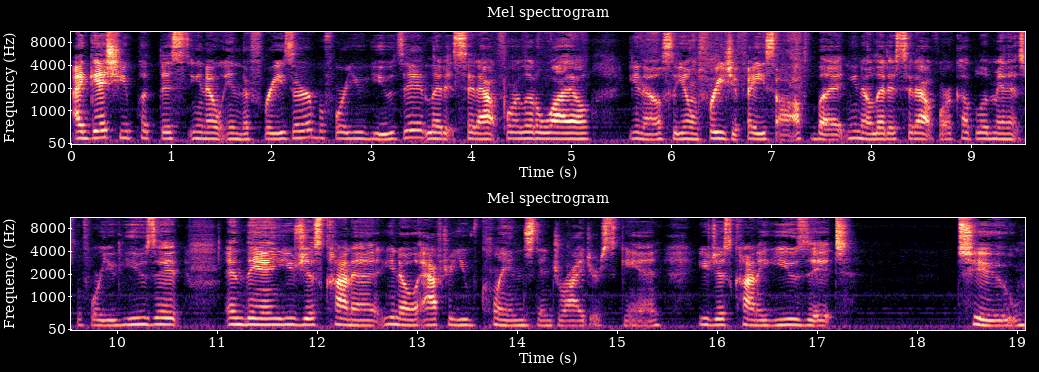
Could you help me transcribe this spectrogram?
I guess you put this you know in the freezer before you use it. Let it sit out for a little while you know so you don't freeze your face off but you know let it sit out for a couple of minutes before you use it. And then you just kind of you know after you've cleansed and dried your skin you just kind of use it to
